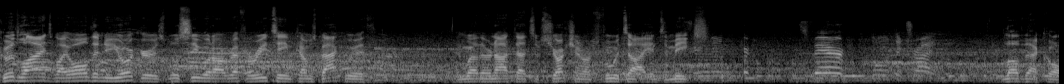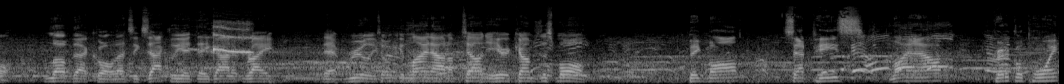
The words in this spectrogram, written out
Good lines by all the New Yorkers. We'll see what our referee team comes back with and whether or not that's obstruction on Fuatai into Meakes. It's fair. Go with the try. Love that call. Love that call. That's exactly it. They got it right. That really token line out. I'm telling you, here it comes this ball. Big ball. Set piece, line out, critical point,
